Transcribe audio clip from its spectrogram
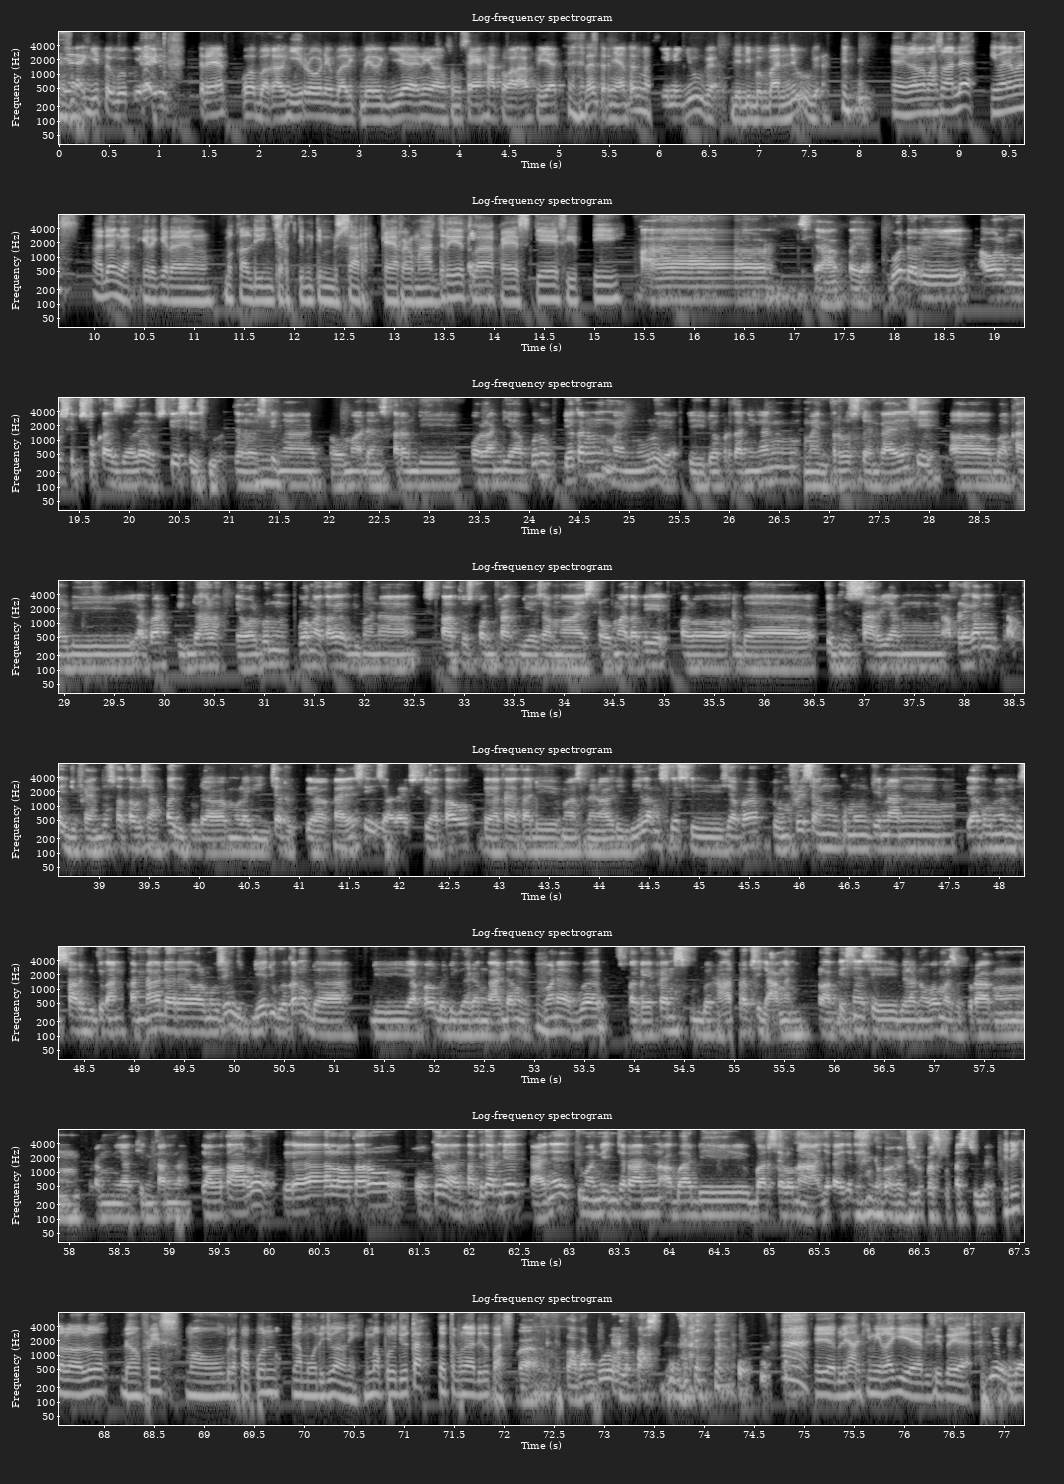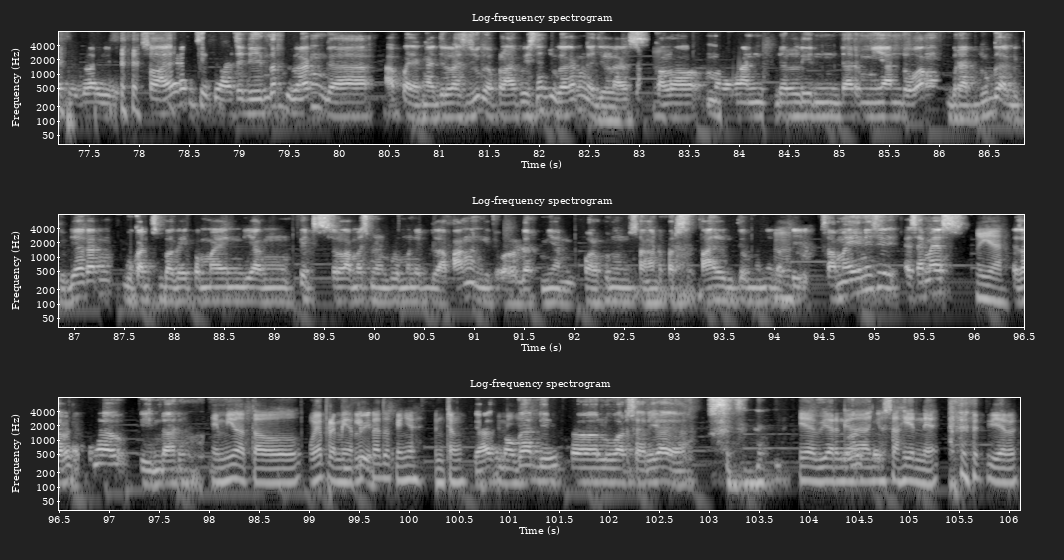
Iya gitu, gue kirain ternyata wah bakal hero nih balik Belgia nih langsung sehat walafiat. Dan ternyata masih ini juga, jadi beban juga. Ya kalau Mas Wanda gimana Mas? Ada nggak kira-kira yang bakal diincar tim-tim besar kayak Real Madrid lah, PSG, City? Ah, siapa ya? Gue dari awal musim suka Zalewski sih gue. Zalewski-nya Roma dan sekarang di Polandia pun dia kan main mulu ya di dua pertandingan main terus dan kayaknya sih uh, bakal di apa pindah lah. Ya walaupun gue nggak tahu ya gimana status kontrak dia sama AS Roma tapi kalau ada tim besar yang apalagi kan apa ya, Juventus atau siapa gitu udah mulai ngincer ya kayaknya sih Zalewski atau ya kayak tadi Mas Renaldi bilang sih si siapa Dumfries yang kemungkinan ya kemungkinan besar gitu kan karena dari awal musim dia juga kan udah di apa udah digadang-gadang ya. Hmm. Cuman ya gue sebagai fans berharap sih jangan. Pelapisnya si Villanova masih kurang kurang meyakinkan. Lautaro ya Lautaro oke okay lah, tapi kan dia kayaknya cuma inceran abadi Barcelona aja kayaknya dia nggak bakal dilepas-lepas juga. Jadi kalau lu Dumfries mau berapapun nggak mau dijual nih, 50 juta tetap nggak dilepas. 80 lepas. iya beli Hakimi lagi ya abis itu ya. Iya lagi. Soalnya kan situasi di Inter juga kan nggak apa ya nggak jelas juga pelapisnya juga kan nggak jelas. Hmm. Kalau mau ngandelin Darmian doang berat juga gitu. Dia kan bukan sebagai pemain yang fit selama 90 menit di lapangan gitu kalau Darmian. Walaupun sangat versatile gitu hmm. tapi sama ini sih SMS. Iya. SMS pindah deh. MU atau pokoknya Premier League lah tuh kayaknya kenceng. Ya semoga di uh, luar Serie A ya. ya biar nggak nyusahin ya. biar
